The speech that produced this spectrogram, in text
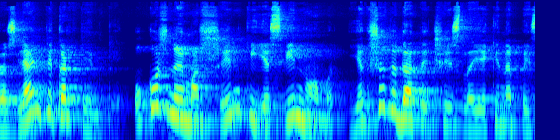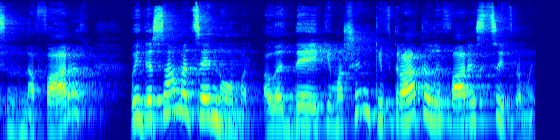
Розгляньте картинки. У кожної машинки є свій номер. Якщо додати числа, які написані на фарах, вийде саме цей номер, але деякі машинки втратили фари з цифрами.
